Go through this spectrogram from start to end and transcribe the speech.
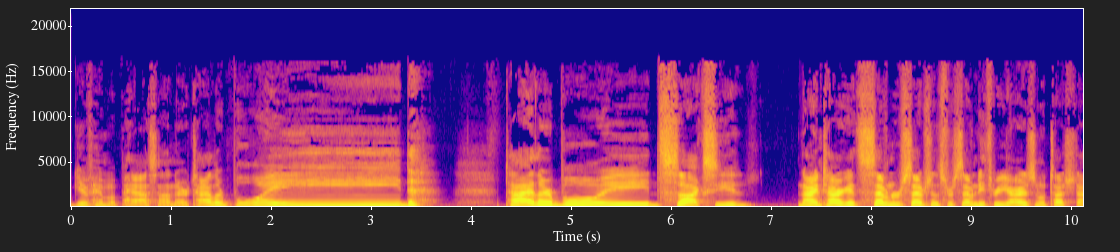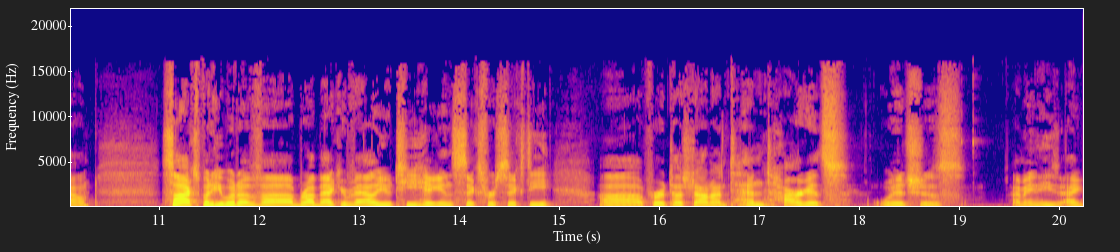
give him a pass on there. Tyler Boyd Tyler Boyd sucks. He nine targets, seven receptions for 73 yards, no touchdown. Sucks, but he would have uh, brought back your value. Tee Higgins six for 60 uh, for a touchdown on 10 targets, which is, I mean, he's I.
